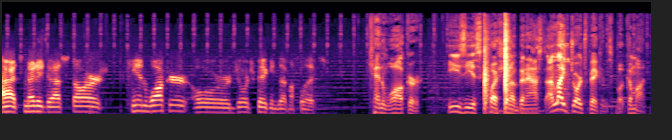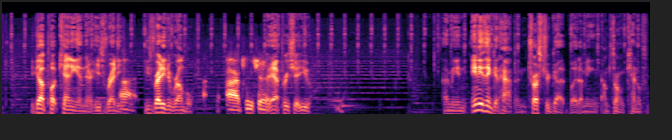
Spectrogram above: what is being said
All right, Smitty, do I start Ken Walker or George Pickens at my flex? Ken Walker. Easiest question I've been asked. I like George Pickens, but come on. You got to put Kenny in there. He's ready. He's ready to rumble. I appreciate it. Yeah, appreciate you. I mean, anything can happen. Trust your gut, but I mean, I'm throwing Kenneth,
